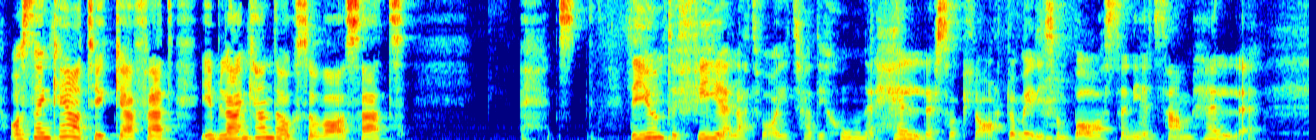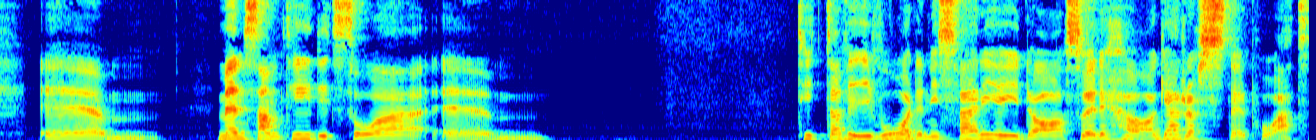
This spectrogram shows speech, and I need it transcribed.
Och sen kan jag tycka, för att ibland kan det också vara så att det är ju inte fel att vara i traditioner heller såklart. De är liksom basen i ett samhälle. Ehm, men samtidigt så ehm, Tittar vi i vården i Sverige idag så är det höga röster på att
